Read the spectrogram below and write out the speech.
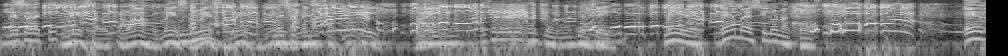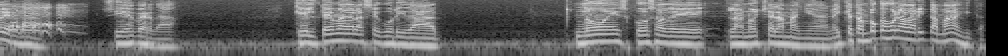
¿Mesa de qué? Mesa de trabajo, mesa, mesa, mesa, Mesa, mesa, mesa. mesa. Sí, ahí. Eso no era una canción. ¿no? Sí. Mire, déjeme decirle una cosa. Es verdad, sí es verdad, que el tema de la seguridad no es cosa de la noche a la mañana y que tampoco es una varita mágica,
